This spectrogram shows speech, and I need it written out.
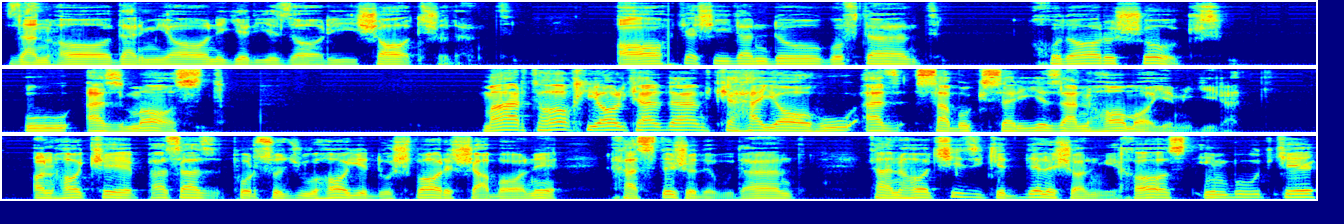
زنها در میان گریزاری شاد شدند. آه کشیدند و گفتند خدا رو شکر او از ماست. مردها خیال کردند که هیاهو از سبکسری زنها مایه می‌گیرد. آنها که پس از پرسجوهای دشوار شبانه خسته شده بودند تنها چیزی که دلشان می‌خواست این بود که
